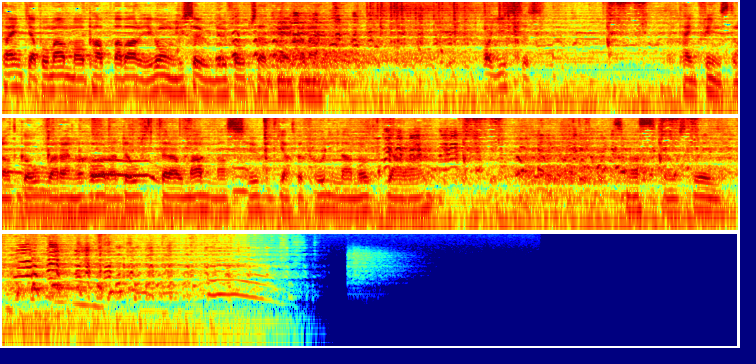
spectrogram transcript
tänka på mamma och pappa varje gång du suger i fortsättningen, Jeanette. Åh, gisses. Tänk, finns det något godare än att höra dotter och mamma suga för fulla muggar? Smasken och stå i.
